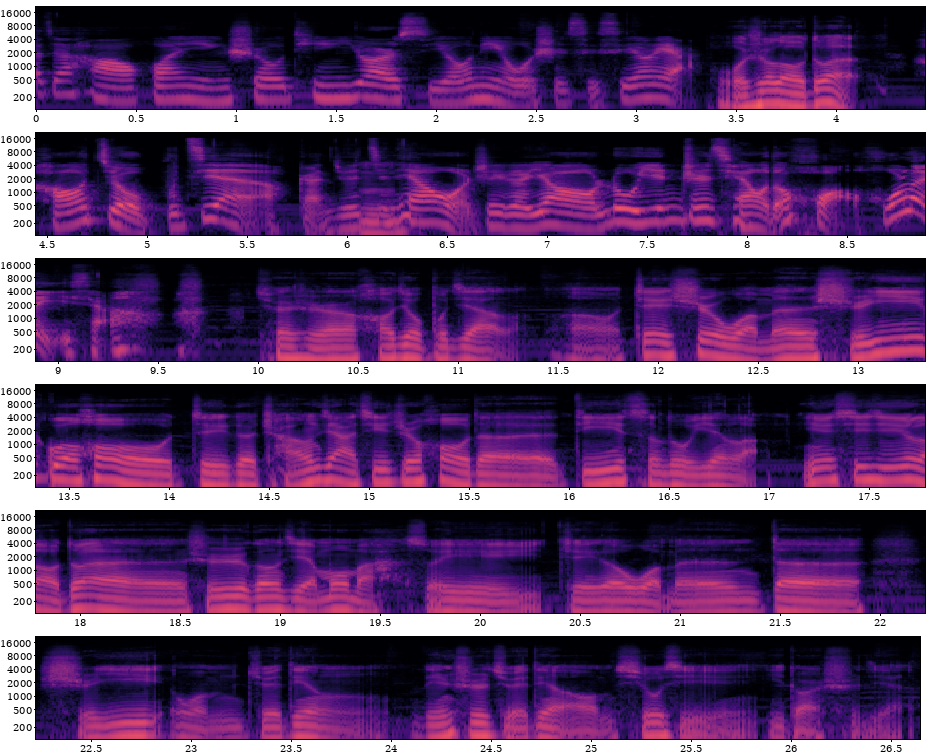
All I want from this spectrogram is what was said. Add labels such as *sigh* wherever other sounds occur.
大家好，欢迎收听 Yours 有你，我是 Cecilia，我是老段，好久不见啊！感觉今天我这个要录音之前，我都恍惚了一下。*laughs* 确实好久不见了啊！这是我们十一过后这个长假期之后的第一次录音了，因为西西与老段是日更节目嘛，所以这个我们的十一，我们决定临时决定啊，我们休息一段时间。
